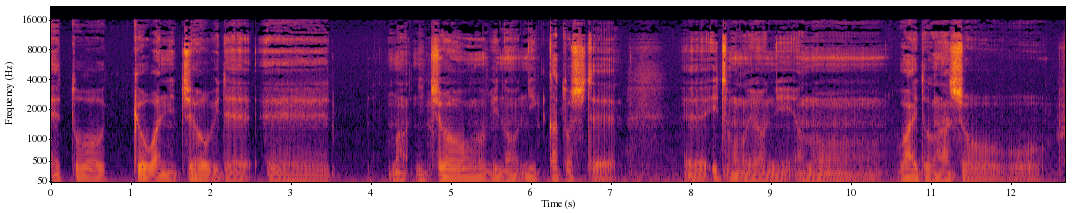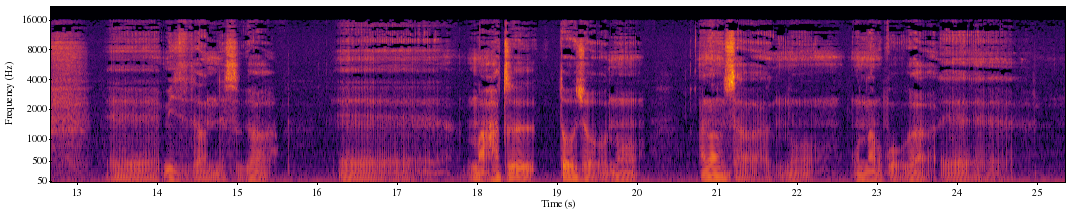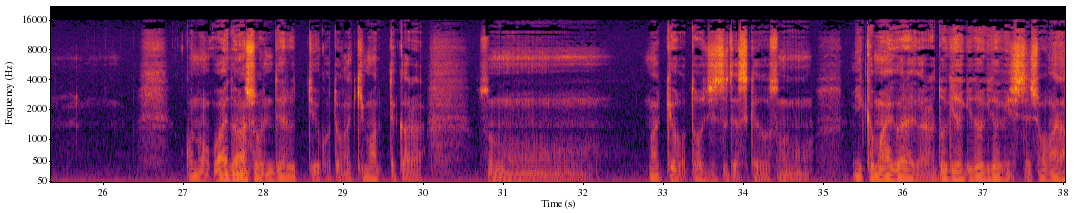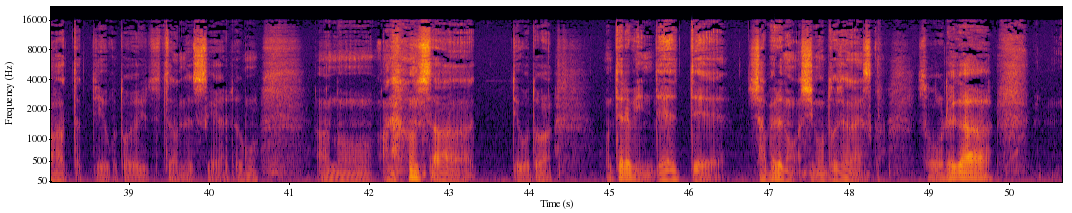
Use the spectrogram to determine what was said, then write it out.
えっと今日は日曜日で、えー、まあ日曜日の日課として、えー、いつものようにあのワイドなショーを、え、見てたんですが、え、まあ初登場のアナウンサーの女の子が、えー、このワイドナショーに出るっていうことが決まってからそのまあ今日当日ですけどその3日前ぐらいからドキドキドキドキしてしょうがなかったっていうことを言ってたんですけれどもあのアナウンサーっていうことはテレビに出て喋るのが仕事じゃないですか。それが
